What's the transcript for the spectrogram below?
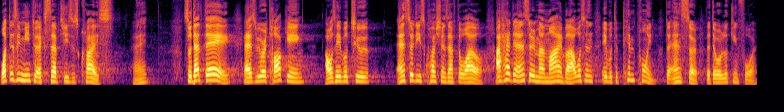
What does it mean to accept Jesus Christ? Right? So that day, as we were talking, I was able to answer these questions after a while. I had the answer in my mind, but I wasn't able to pinpoint the answer that they were looking for.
